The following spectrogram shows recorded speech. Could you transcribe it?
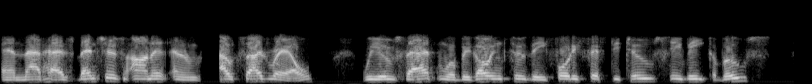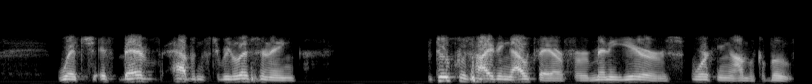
and that has benches on it and outside rail. We use that, and we'll be going through the 4052 CV caboose, which, if Bev happens to be listening, Duke was hiding out there for many years working on the caboose.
